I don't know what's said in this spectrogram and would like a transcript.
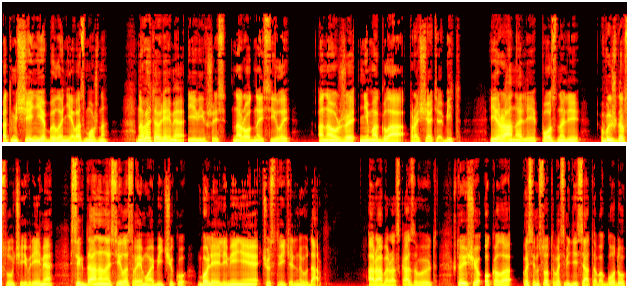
отмщение было невозможно, но в это время, явившись народной силой, она уже не могла прощать обид, и рано ли, поздно ли, выждав случай и время, всегда наносила своему обидчику более или менее чувствительный удар. Арабы рассказывают, что еще около 880 года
